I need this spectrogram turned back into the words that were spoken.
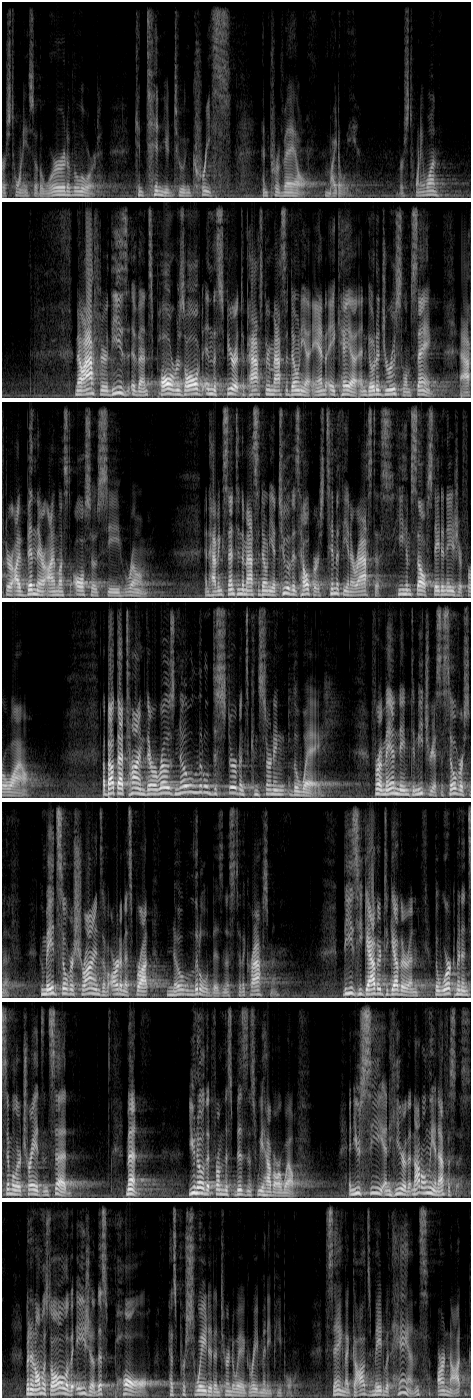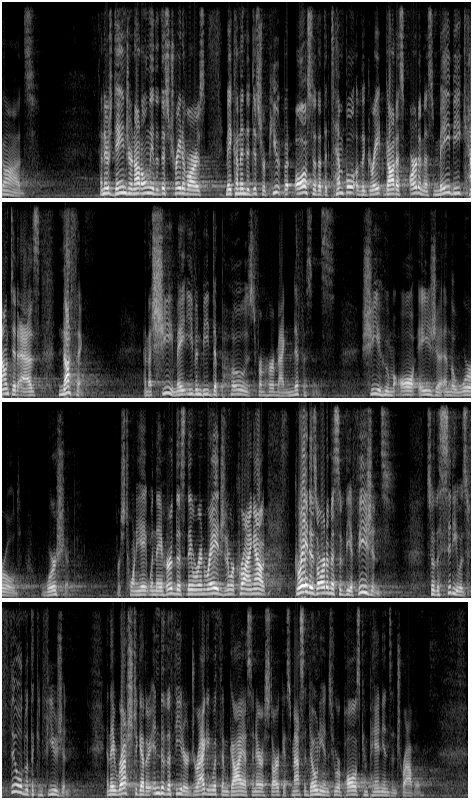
Verse 20 So the word of the Lord continued to increase and prevail mightily. Verse 21. Now, after these events, Paul resolved in the Spirit to pass through Macedonia and Achaia and go to Jerusalem, saying, After I've been there, I must also see Rome. And having sent into Macedonia two of his helpers, Timothy and Erastus, he himself stayed in Asia for a while. About that time, there arose no little disturbance concerning the way. For a man named Demetrius, a silversmith, who made silver shrines of Artemis, brought no little business to the craftsmen. These he gathered together, and the workmen in similar trades, and said, Men, you know that from this business we have our wealth. And you see and hear that not only in Ephesus, but in almost all of Asia, this Paul has persuaded and turned away a great many people, saying that gods made with hands are not gods. And there's danger not only that this trade of ours may come into disrepute, but also that the temple of the great goddess Artemis may be counted as nothing and that she may even be deposed from her magnificence, she whom all Asia and the world worship. Verse 28 When they heard this, they were enraged and were crying out, Great is Artemis of the Ephesians! So the city was filled with the confusion. And they rushed together into the theater, dragging with them Gaius and Aristarchus, Macedonians who were Paul's companions in travel.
